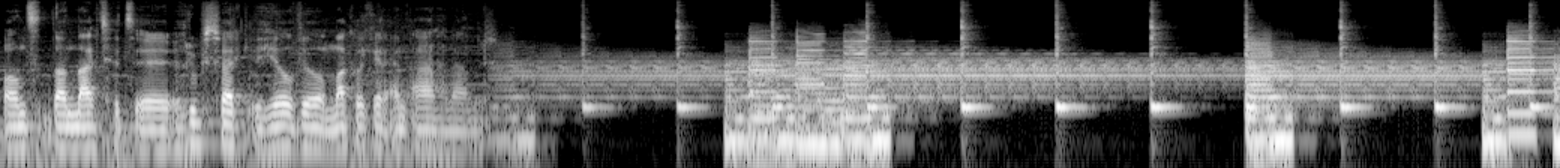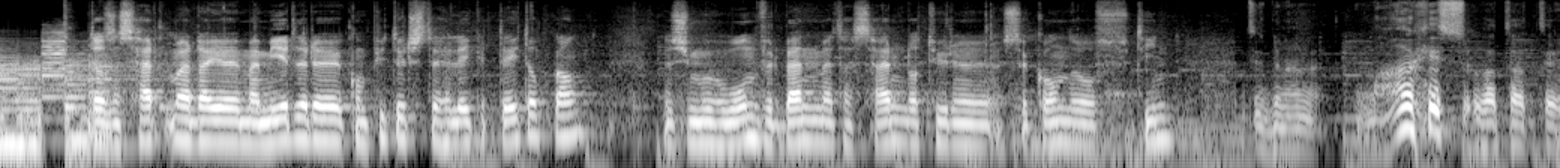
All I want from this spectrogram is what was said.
want dan maakt het uh, groepswerk heel veel makkelijker en aangenamer. Dat is een scherm waar je met meerdere computers tegelijkertijd op kan. Dus je moet gewoon verbinden met dat scherm, dat duurt een seconde of tien. Het is bijna magisch wat, dat er,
